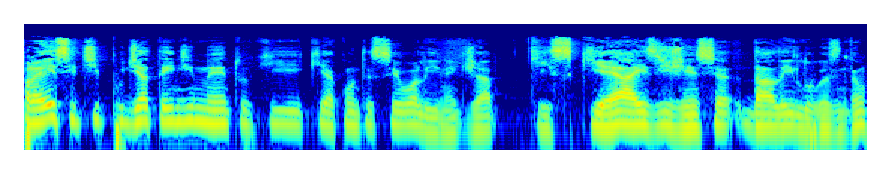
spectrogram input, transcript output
para esse tipo de atendimento que, que aconteceu ali, né, que, já, que, que é a exigência da Lei Lucas. Então,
